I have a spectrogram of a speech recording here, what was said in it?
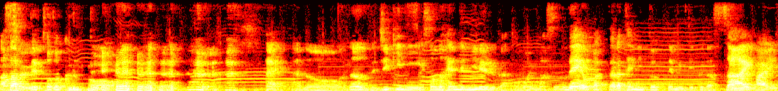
あさって届くんで、おはい、あのなので、時期にその辺で見れるかと思いますので、よかったら手に取ってみてください。はい、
